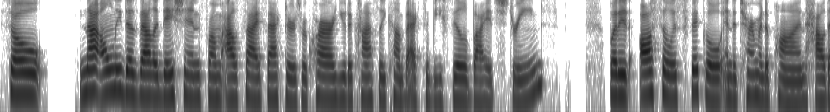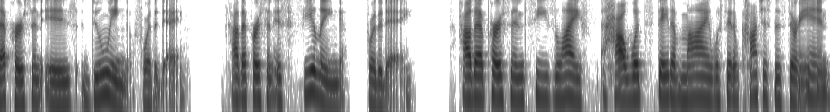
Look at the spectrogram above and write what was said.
So not only does validation from outside factors require you to constantly come back to be filled by its streams, but it also is fickle and determined upon how that person is doing for the day, how that person is feeling for the day, how that person sees life, how what state of mind, what state of consciousness they're in.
